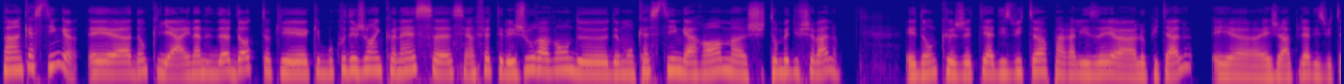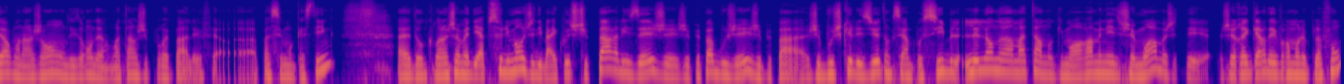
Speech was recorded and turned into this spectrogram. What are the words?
Par un casting. Et euh, donc, il y a une anecdote que, que beaucoup de gens y connaissent. Euh, C'est en fait les jours avant de, de mon casting à Rome, je suis tombée du cheval. Et donc, j'étais à 18h paralysée à l'hôpital. Et, euh, et j'ai appelé à 18h mon agent en disant demain matin, je ne pourrais pas aller faire euh, passer mon casting. Euh, donc, mon agent m'a dit absolument. J'ai dit bah, écoute, je suis paralysée, je ne peux pas bouger, je peux pas, je bouge que les yeux, donc c'est impossible. Le lendemain matin, donc ils m'ont ramené chez moi. Moi, j'étais, j'ai regardé vraiment le plafond.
